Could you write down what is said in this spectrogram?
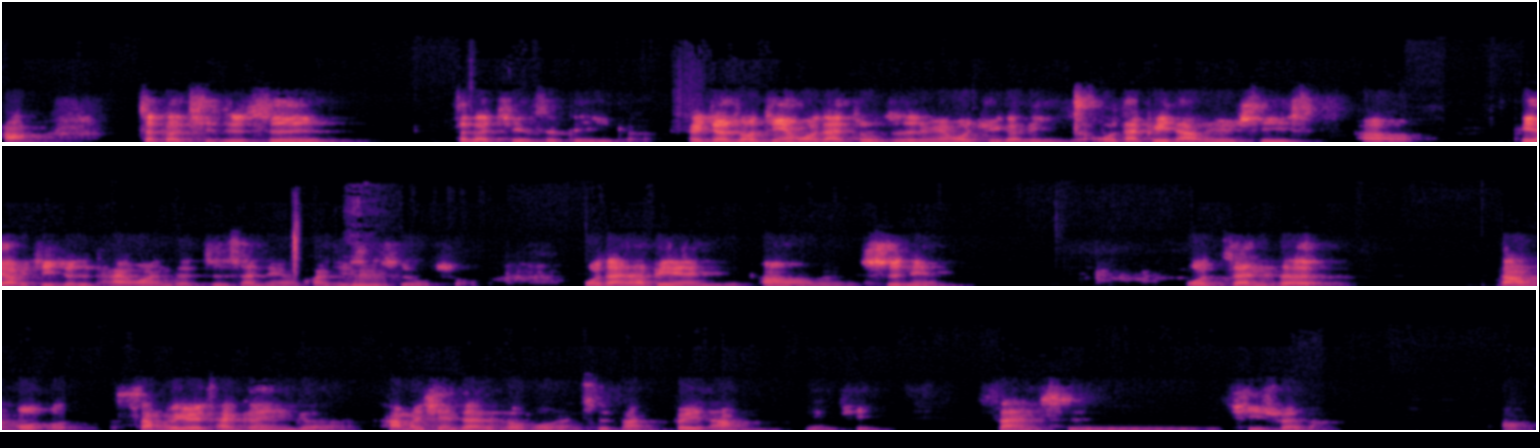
好，这个其实是这个其实是第一个，也就是说，今天我在组织里面，我举个例子，我在 PwC，呃，PwC 就是台湾的资深联合会计师事务所，嗯、我在那边嗯、呃、十年，我真的当我我上个月才跟一个他们现在的合伙人吃饭，非常年轻，三十七岁吧，啊。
